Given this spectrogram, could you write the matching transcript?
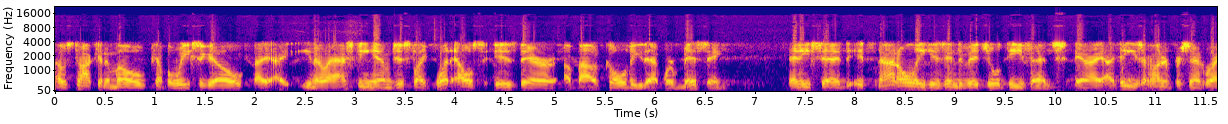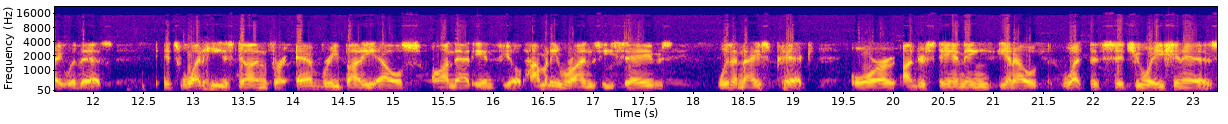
I was talking to Mo a couple weeks ago. I, I, you know, asking him just like, what else is there about Goldie that we're missing? And he said it's not only his individual defense, and I, I think he's 100 percent right with this it's what he's done for everybody else on that infield. How many runs he saves with a nice pick, or understanding, you know, what the situation is.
